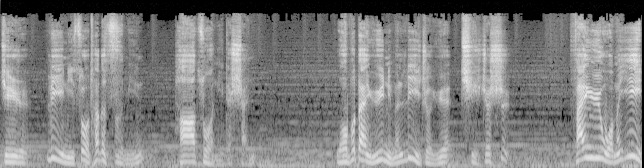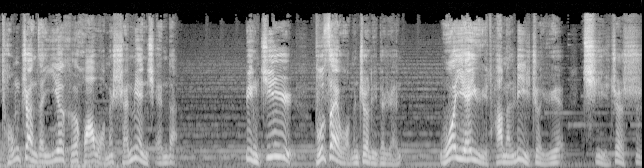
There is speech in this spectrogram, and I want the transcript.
今日立你做他的子民，他做你的神。我不但与你们立这约，起这事。凡与我们一同站在耶和华我们神面前的，并今日不在我们这里的人，我也与他们立这约，起这事。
